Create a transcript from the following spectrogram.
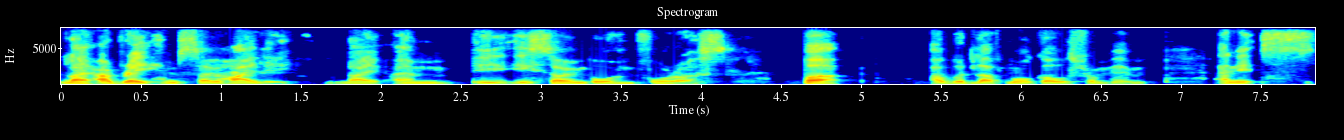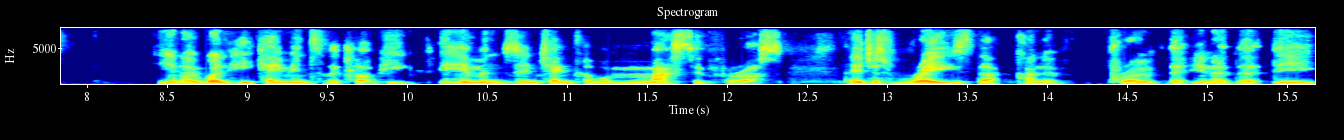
like I rate him so highly like, um, he, he's so important for us. But I would love more goals from him. And it's, you know, when he came into the club, he, him and Zinchenko were massive for us. They just raised that kind of pro that you know the the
